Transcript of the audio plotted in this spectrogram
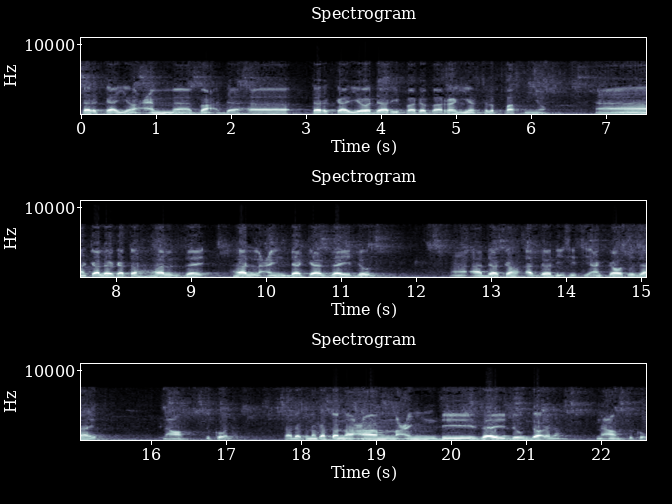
terkaya amma ba'daha terkaya daripada barang yang selepasnya. Ha kalau kata hal zaid hal indaka zaidun? Ha, adakah ada di sisi engkau tu zaid? Naam cukup lah tak ada kena kata na'am indi zaidun. Tak lah. Na'am cukup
